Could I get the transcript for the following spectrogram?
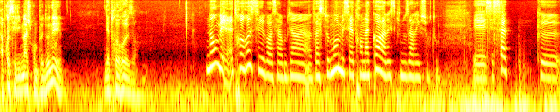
Après c'est l'image qu'on peut donner d'être heureuse. Non, mais être heureuse, c'est voilà, un bien vaste mot, mais c'est être en accord avec ce qui nous arrive surtout. Et c'est ça que,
